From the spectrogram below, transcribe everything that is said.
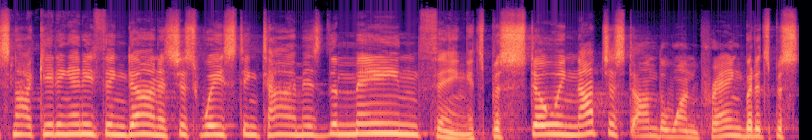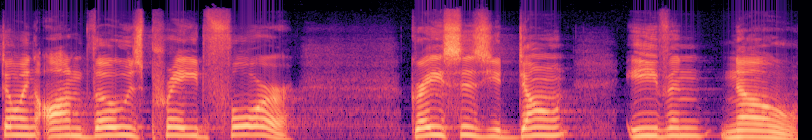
it's not getting anything done, it's just wasting time, is the main thing. It's bestowing not just on the one praying, but it's bestowing on those prayed for. Graces you don't even know.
